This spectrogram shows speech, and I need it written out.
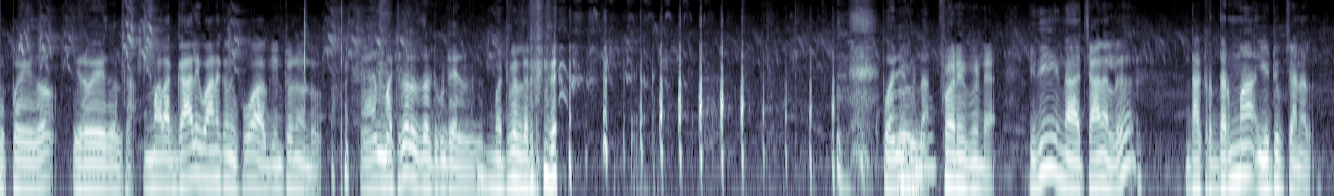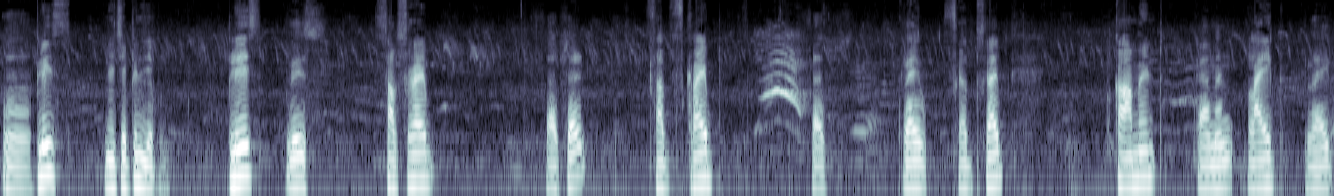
ముప్పై ఐదో ఇరవై ఐదు ఉంటా మళ్ళీ గాలి వానకం పో ఇంట్లోనే ఉండు. మట్టి పిల్లలు తట్టుకుంటాను మట్టి వెళ్ళి దొరికిందా పోనీకుండా పోనీకుండా ఇది నా channel doctor Dharma YouTube channel. Please నేను చెప్పింది చెప్పు. Please please. Subscribe. Subscribe. Subscribe. Subscribe subscribe comment comment like like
